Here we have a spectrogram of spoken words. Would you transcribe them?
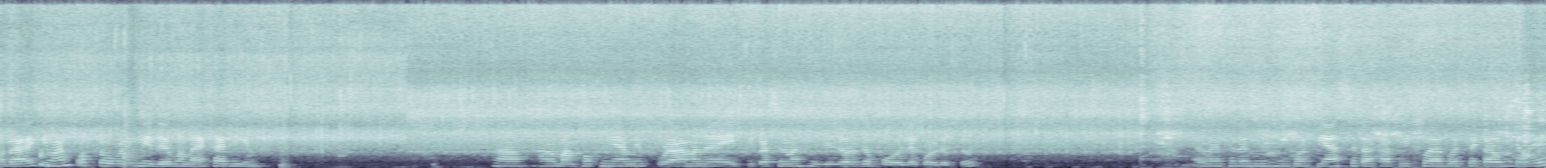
সদায় কিমান কষ্ট কৰি নিজে বনাই খাই থাকিম। আৰু মাংসখিনি আমি পূৰা মানে এইটি পাৰ্চেণ্টমান সিজি যোৱালৈকে বইলে কৰি লৈছোঁ। আৰু এইফালে মিহিকৈ পিঁয়াজ এটা কাটি থোৱা গৈছে কাৰণ কেলৈ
